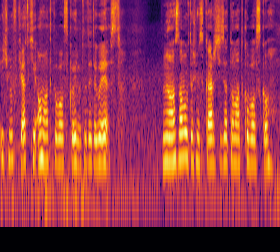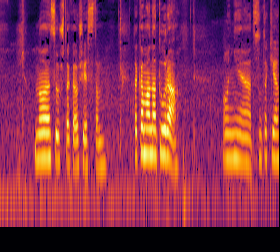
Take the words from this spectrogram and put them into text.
Idźmy w kwiatki. O Matko Bosko, ile tutaj tego jest. No, znowu ktoś mnie skarci za to Matko Bosko. No, cóż, taka już jestem. Taka ma natura. O nie, to są takie...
